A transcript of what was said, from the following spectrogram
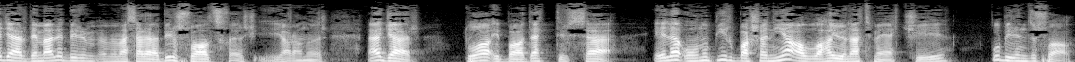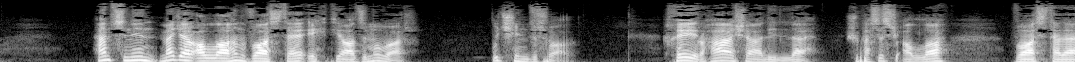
Əgər deməli bir məsələ, bir sual çıxır, yaranır. Əgər dua ibadətdirsə, elə onu birbaşa niyə Allaha yönəltməyək ki? Bu birinci sual. Həmçinin məgər Allahın vasitəyə ehtiyacımı var? Bu ikinci sual. Xeyr, haşa lillah. Şübhəsiz ki, Allah vasitələ,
